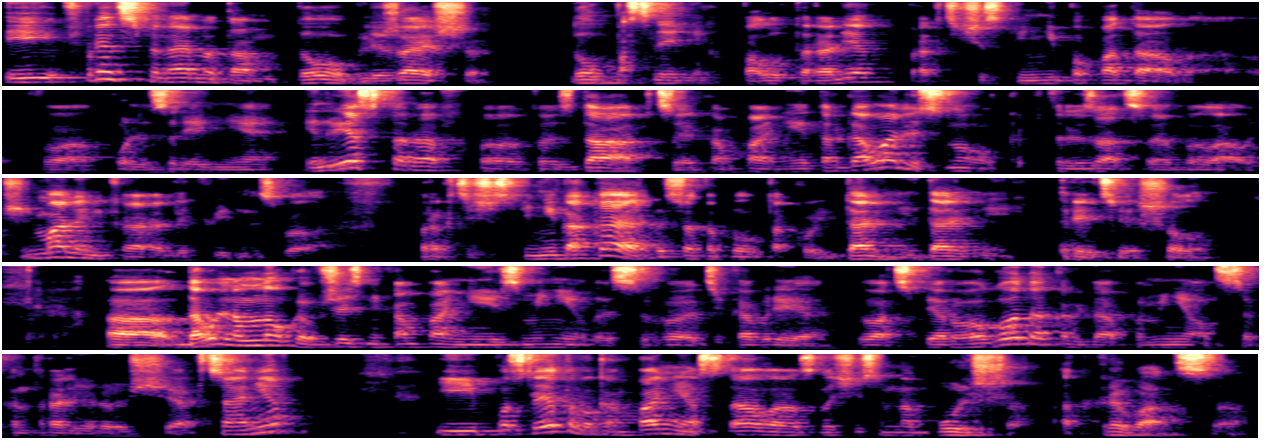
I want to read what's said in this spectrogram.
И, в принципе, наверное, там до ближайших до последних полутора лет практически не попадала в поле зрения инвесторов. Э, то есть, да, акции компании торговались, но капитализация была очень маленькая, ликвидность была практически никакая. То есть, это был такой дальний-дальний третий эшелон. А, довольно много в жизни компании изменилось в декабре 2021 года, когда поменялся контролирующий акционер. И после этого компания стала значительно больше открываться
